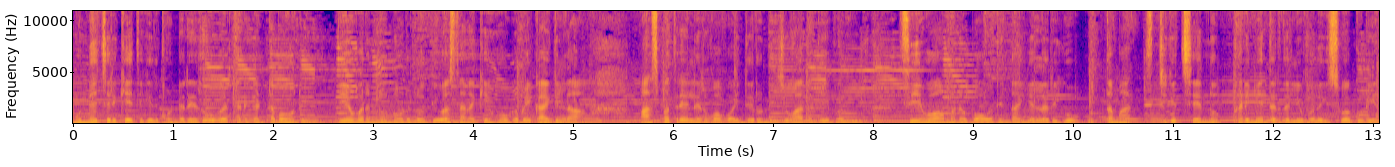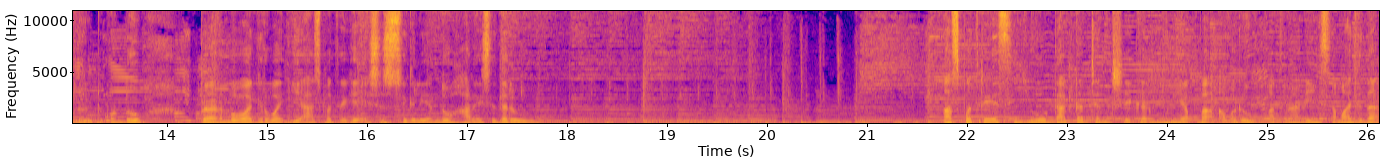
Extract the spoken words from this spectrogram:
ಮುನ್ನೆಚ್ಚರಿಕೆ ತೆಗೆದುಕೊಂಡರೆ ರೋಗ ತಡೆಗಟ್ಟಬಹುದು. ದೇವರನ್ನು ನೋಡಲು ದೇವಸ್ಥಾನಕ್ಕೆ ಹೋಗಬೇಕಾಗಿಲ್ಲ. ಆಸ್ಪತ್ರೆಯಲ್ಲಿರುವ ವೈದ್ಯರು ನಿಜವಾದ ದೇವರು. ಸೇವಾ ಮನೋಭಾವದಿಂದ ಎಲ್ಲರಿಗೂ ಉತ್ತಮ ಚಿಕಿತ್ಸೆಯನ್ನು ಕಡಿಮೆ ದರದಲ್ಲಿ ಒದಗಿಸುವ ಗುರಿಯನ್ನು ಇಟ್ಟುಕೊಂಡು ಪ್ರಾರಂಭವಾಗಿರುವ ಈ ಆಸ್ಪತ್ರೆಗೆ ಯಶಸ್ಸು ಸಿಗಲಿ ಎಂದು ಹಾರೈಸಿದರು. ಆಸ್ಪತ್ರೆಯ ಸಿಇಒ ಡಾಕ್ಟರ್ ಚಂದ್ರಶೇಖರ್ ಮುನಿಯಪ್ಪ ಅವರು ಮಾತನಾಡಿ, ಸಮಾಜದ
